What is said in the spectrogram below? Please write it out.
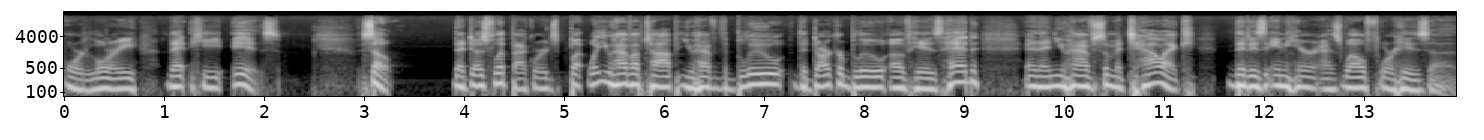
or lorry that he is. So that does flip backwards, but what you have up top, you have the blue, the darker blue of his head, and then you have some metallic that is in here as well for his. Uh,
